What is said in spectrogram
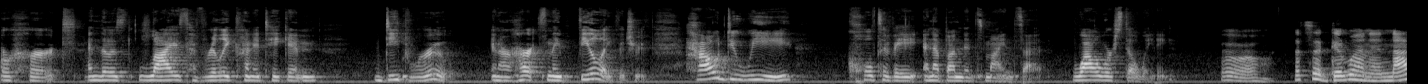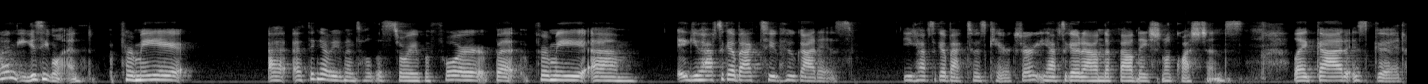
or hurt, and those lies have really kind of taken deep root in our hearts and they feel like the truth, how do we cultivate an abundance mindset while we're still waiting? Oh, that's a good one and not an easy one. For me, I, I think I've even told this story before, but for me, um, you have to go back to who God is. You have to go back to his character. You have to go down to foundational questions. Like, God is good.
